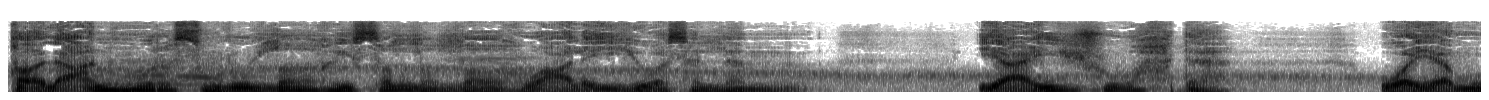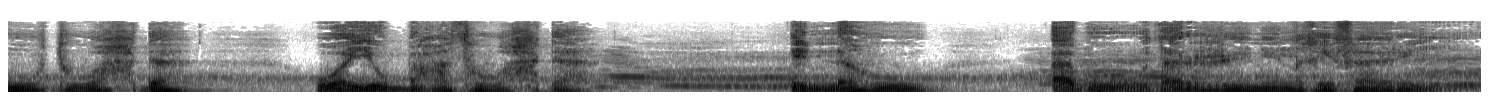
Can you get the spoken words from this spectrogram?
قال عنه رسول الله صلى الله عليه وسلم يعيش وحده ويموت وحده ويبعث وحده. إنه أبو ذر الغفاري.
